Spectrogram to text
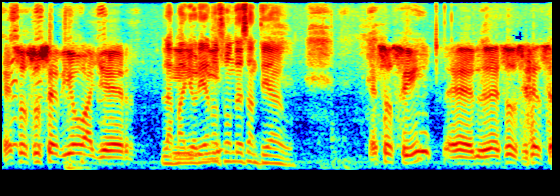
eso sucedió ayer. La y- mayoría no son de Santiago. Eso sí, eh, eso, eso-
